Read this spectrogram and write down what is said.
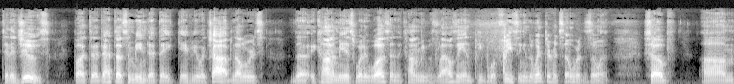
to the Jews. But uh, that doesn't mean that they gave you a job. In other words, the economy is what it was, and the economy was lousy, and people were freezing in the winter, and so forth and so on. So, um,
